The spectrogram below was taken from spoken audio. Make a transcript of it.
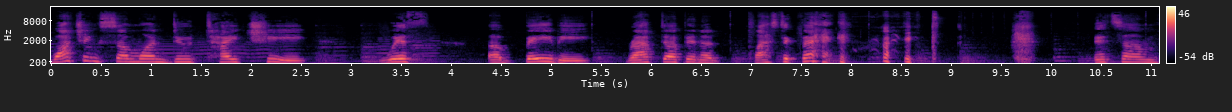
watching someone do tai chi with a baby wrapped up in a plastic bag. Right. It's um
